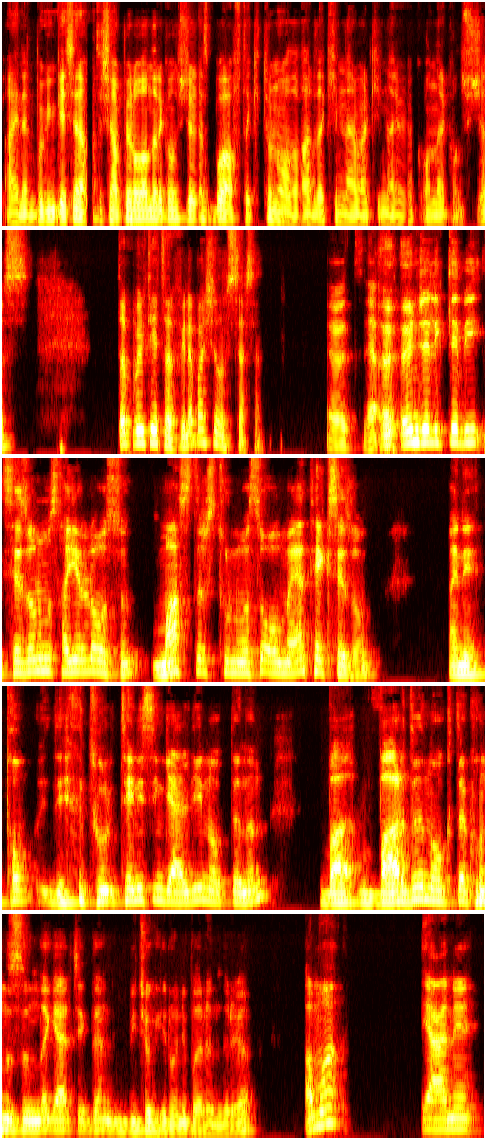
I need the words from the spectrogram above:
Aynen. Bugün geçen hafta şampiyon olanları konuşacağız. Bu haftaki turnuvalarda kimler var kimler yok onları konuşacağız. WTA tarafıyla başlayalım istersen. Evet. Ya, ö- öncelikle bir sezonumuz hayırlı olsun. Masters turnuvası olmayan tek sezon. Hani top tur, tenisin geldiği noktanın vardığı nokta konusunda gerçekten birçok ironi barındırıyor. Ama yani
